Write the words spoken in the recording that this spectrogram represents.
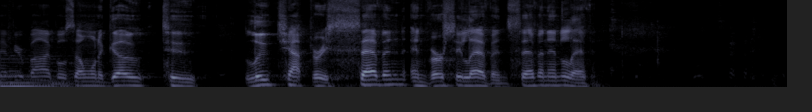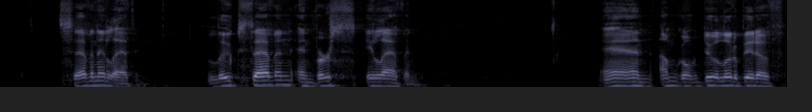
have your Bibles, I want to go to Luke chapter 7 and verse 11. 7 and 11. 7 and 11. Luke 7 and verse 11. And I'm going to do a little bit of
